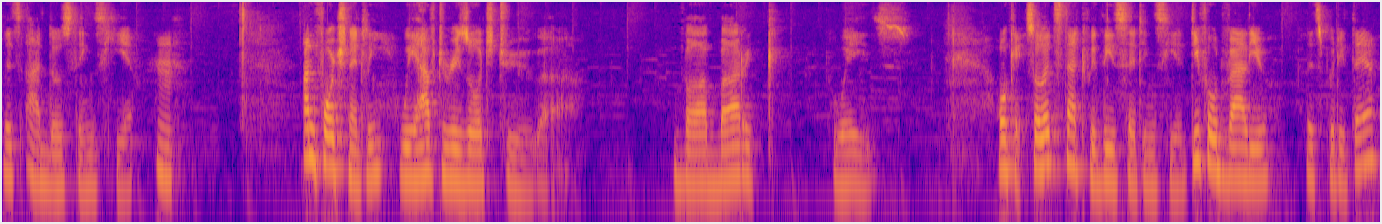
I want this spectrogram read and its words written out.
Let's add those things here. Hmm. unfortunately we have to resort to uh, barbaric ways. Okay so let's start with these settings here. Default value let's put it there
